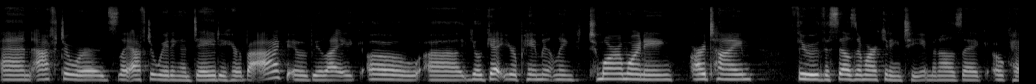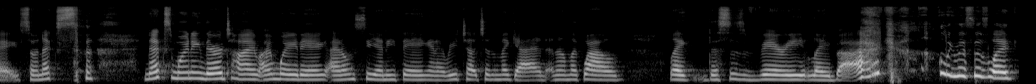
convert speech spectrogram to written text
And afterwards, like after waiting a day to hear back, it would be like, oh, uh, you'll get your payment link tomorrow morning, our time, through the sales and marketing team. And I was like, okay, so next Next morning, their time, I'm waiting, I don't see anything, and I reach out to them again, and I'm like, wow, like this is very laid back. like this is like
